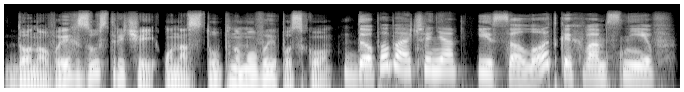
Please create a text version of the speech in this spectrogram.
До нових зустрічей у наступному випуску. До побачення і солодких вам снів!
